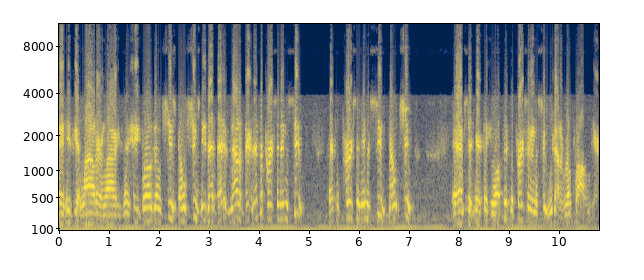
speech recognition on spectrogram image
And he's getting louder and louder. He's like, hey, bro, don't shoot. Don't shoot. Dude, that, that is not a bear. That's a person in a suit. That's a person in a suit. Don't shoot. And I'm sitting here thinking, well, if it's a person in a suit, we got a real problem here.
